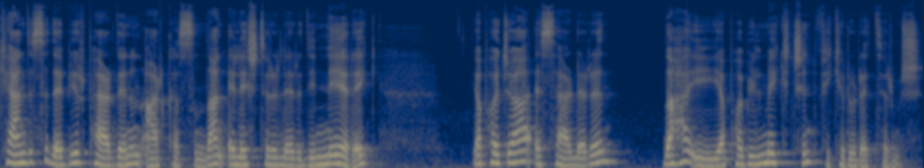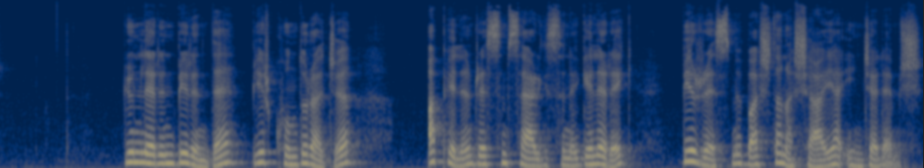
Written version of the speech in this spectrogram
kendisi de bir perdenin arkasından eleştirileri dinleyerek yapacağı eserlerin daha iyi yapabilmek için fikir üretirmiş. Günlerin birinde bir kunduracı Apel'in resim sergisine gelerek bir resmi baştan aşağıya incelemiş.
